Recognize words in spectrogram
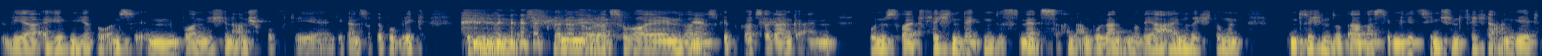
Wir erheben hier bei uns in Bonn nicht in Anspruch, die, die ganze Republik bedienen zu können oder zu wollen, sondern ja. es gibt Gott sei Dank ein bundesweit flächendeckendes Netz an ambulanten Reha-Einrichtungen, inzwischen sogar, was die medizinischen Fächer angeht,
